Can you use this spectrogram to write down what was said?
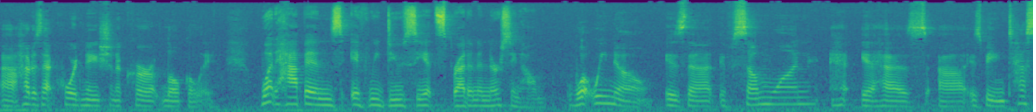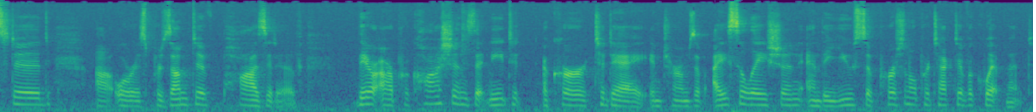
uh, how does that coordination occur locally? What happens if we do see it spread in a nursing home? What we know is that if someone ha- has uh, is being tested uh, or is presumptive positive there are precautions that need to occur today in terms of isolation and the use of personal protective equipment.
